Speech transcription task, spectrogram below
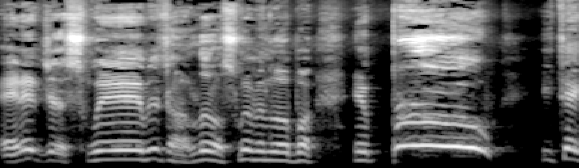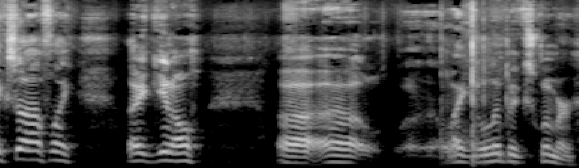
and it just swims. It's a little swimming little boy. And boo! He takes off like like you know uh, uh, like an Olympic swimmer.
